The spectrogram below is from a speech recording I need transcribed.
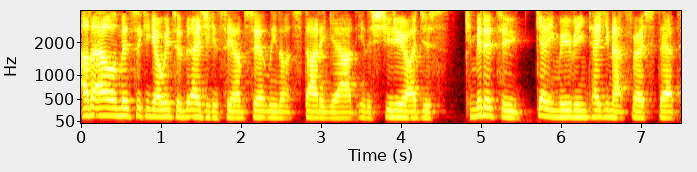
other elements that can go into it. But as you can see, I'm certainly not starting out in a studio. I just committed to getting moving, taking that first step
